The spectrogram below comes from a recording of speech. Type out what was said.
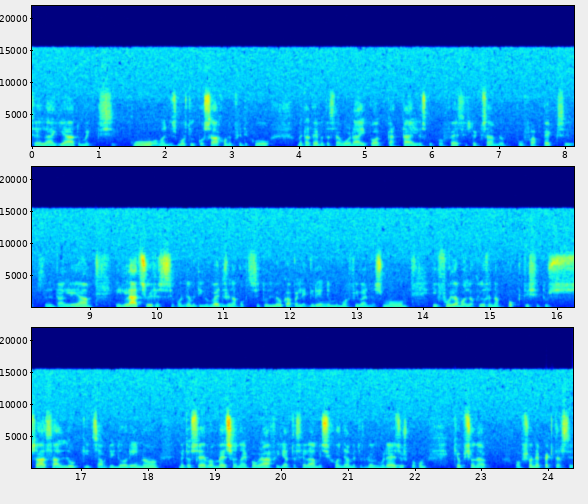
Σελαγιά του Μεξικού. Ο βανισμό του 20χρονου επιθετικού μετατρέπεται σε αγορά υπό ακατάλληλες προποθέσει στο εξάμεινο που θα παίξει στην Ιταλία. Η Λάτσιο ήρθε σε συμφωνία με τη Γιουβέντη για την απόκτηση του Λούκα Πελεγκρίνη με μορφή βανισμού. Η Φούλαμ ολοκλήρωσε την απόκτηση του Σάσα Λούκιτς από την Τωρίνο με το Σέβο μέσο να υπογράφει για 4,5 χρόνια με τους Λονγκρέζου που έχουν και οψιόν επέκταση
